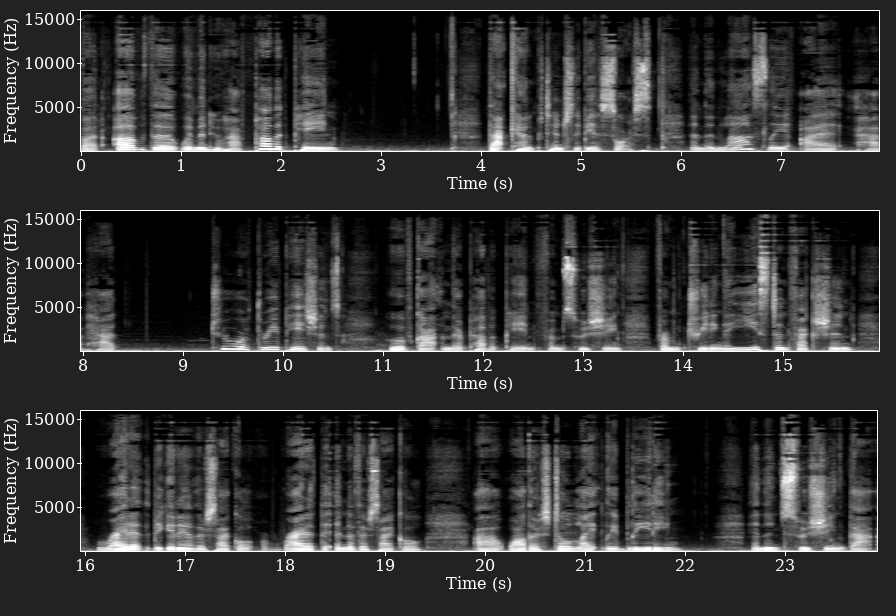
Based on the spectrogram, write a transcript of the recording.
But of the women who have pelvic pain, that can potentially be a source. And then lastly, I have had two or three patients who have gotten their pelvic pain from swooshing from treating a yeast infection right at the beginning of their cycle right at the end of their cycle uh, while they're still lightly bleeding, and then swooshing that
